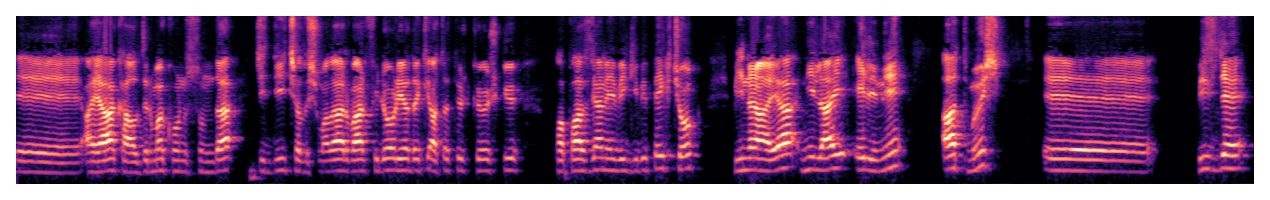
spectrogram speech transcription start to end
e, ayağa kaldırma konusunda ciddi çalışmalar var. Florya'daki Atatürk Köşkü, Papazyan Evi gibi pek çok binaya Nilay elini atmış. E, biz de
